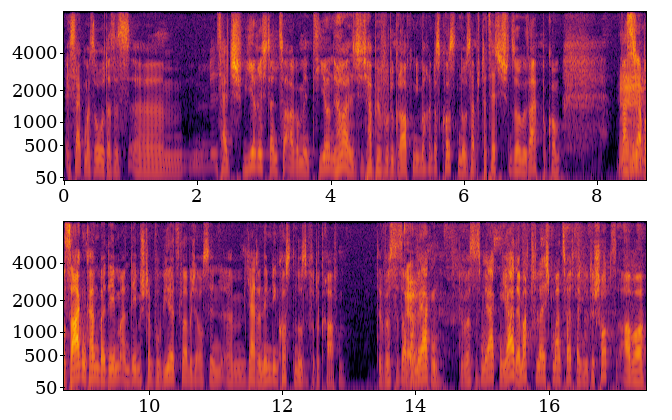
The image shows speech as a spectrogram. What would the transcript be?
ich sag mal so, dass es ähm, ist halt schwierig dann zu argumentieren, ja, ich, ich habe hier Fotografen, die machen das kostenlos, habe ich tatsächlich schon so gesagt bekommen. Was mhm. ich aber sagen kann bei dem, an dem Stand, wo wir jetzt, glaube ich, auch sind, ähm, ja, dann nimm den kostenlosen Fotografen. Du wirst es aber ja. merken. Du wirst es merken. Ja, der macht vielleicht mal zwei, drei gute Shots, aber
